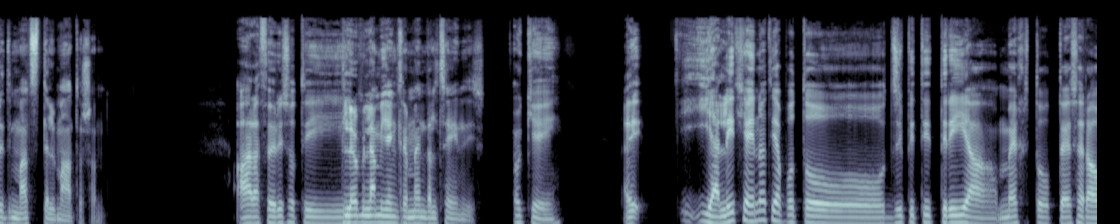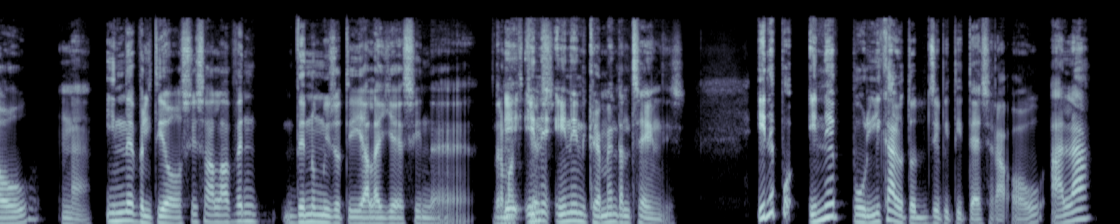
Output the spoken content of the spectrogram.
pretty much τελμάτωσαν. Άρα θεωρείς ότι. Πλέον μιλάμε για incremental changes. ΟΚ. Ε, η η αλήθεια είναι ότι από το GPT-3 μέχρι το 4o Ναι. είναι βελτιώσεις, αλλά δεν, δεν νομίζω ότι οι αλλαγές είναι Ε, δραματικές. Είναι, είναι incremental changes. Είναι, πο- είναι πολύ καλό το GPT-4o, αλλά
